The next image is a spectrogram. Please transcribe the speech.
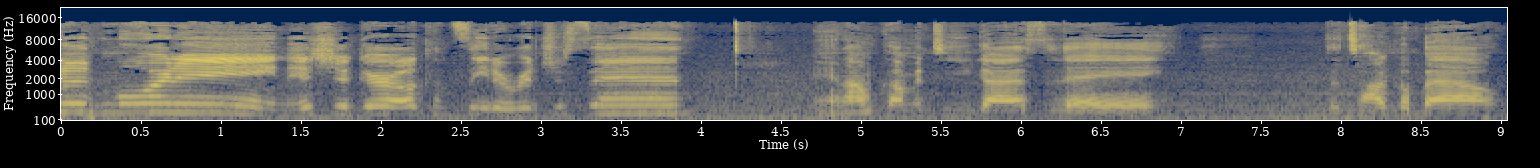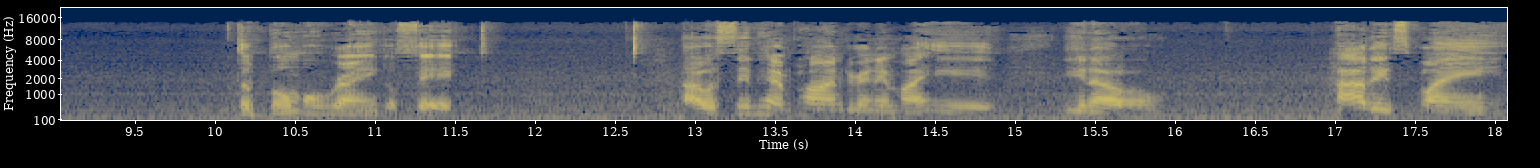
Good morning. It's your girl, Concita Richardson, and I'm coming to you guys today to talk about the boomerang effect. I was sitting here pondering in my head, you know, how to explain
